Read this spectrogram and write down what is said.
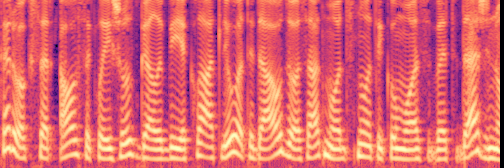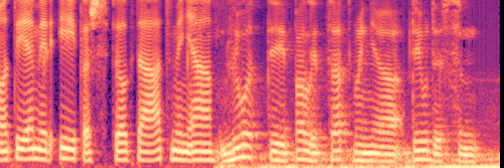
Karogs ar auseklīšu uzgali bija klāt ļoti daudzos atmodas notikumos, bet daži no tiem ir īpaši spilgtā atmiņā. Ļoti palicis atmiņā 20.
